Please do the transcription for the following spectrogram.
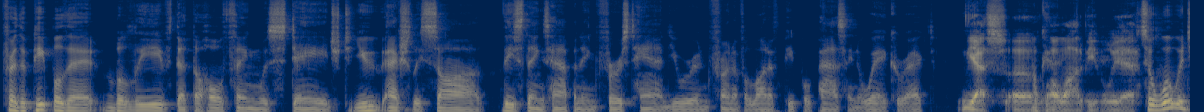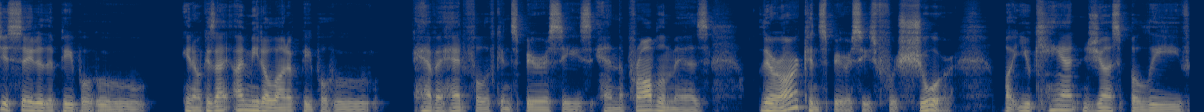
for the people that believe that the whole thing was staged, you actually saw these things happening firsthand. You were in front of a lot of people passing away, correct? Yes, uh, okay. a lot of people, yeah. So, what would you say to the people who, you know, because I, I meet a lot of people who have a head full of conspiracies, and the problem is there are conspiracies for sure, but you can't just believe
